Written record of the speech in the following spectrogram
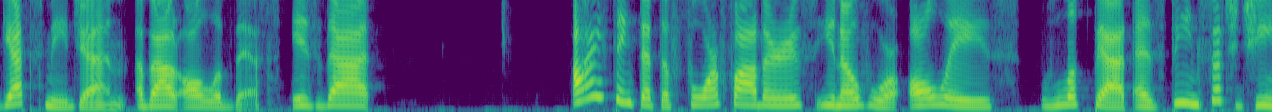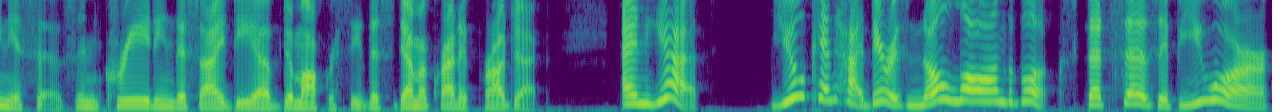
gets me, Jen, about all of this is that I think that the forefathers, you know, who are always looked at as being such geniuses in creating this idea of democracy, this democratic project. And yet, you can have, there is no law on the books that says if you are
